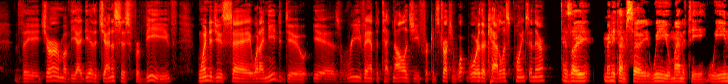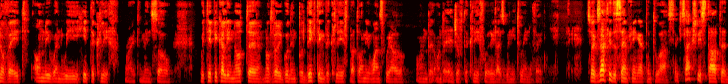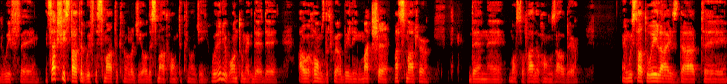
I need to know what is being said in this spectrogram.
the germ of the idea, the genesis for Veev. When did you say what I need to do is revamp the technology for construction? What were there catalyst points in there? As I many times say, we humanity we innovate only when we hit the cliff, right? I mean, so we typically not uh, not very good in predicting the cliff, but only once we are on the on the edge of the cliff, we realize we need to innovate. So exactly the same thing happened to us. It's actually started with uh, it's actually started with the smart technology or the smart home technology. We really want to make the, the our homes that we are building much uh, much smarter than uh, most of other homes out there, and we start to realize that uh,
